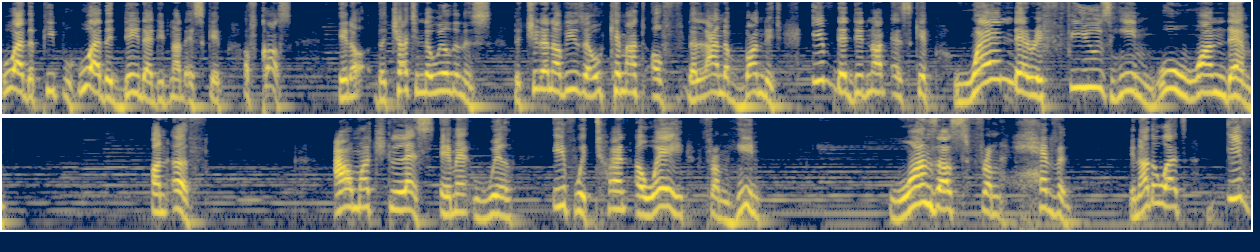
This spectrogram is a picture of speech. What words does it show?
who are the people? Who are the day that did not escape? Of course, you know, the church in the wilderness, the children of Israel who came out of the land of bondage, if they did not escape, when they refuse him who won them on earth, how much less, amen, will if we turn away from him, warns us from heaven. In other words, if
